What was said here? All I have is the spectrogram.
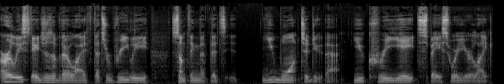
early stages of their life that's really something that that's you want to do that. You create space where you're like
